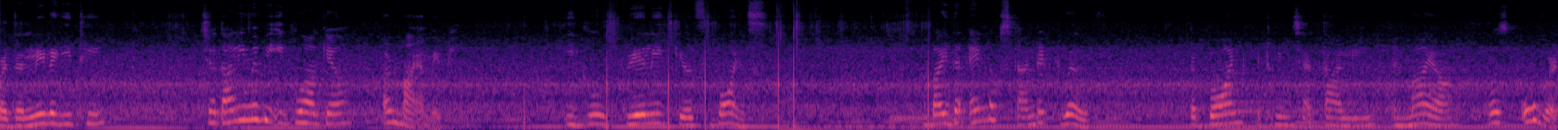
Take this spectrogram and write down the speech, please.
बदलने लगी थी। चैताली में भी ईगो आ गया और माया में भी। Ego really kills bonds by the end of standard twelve The bond between Chaitali and Maya was over.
